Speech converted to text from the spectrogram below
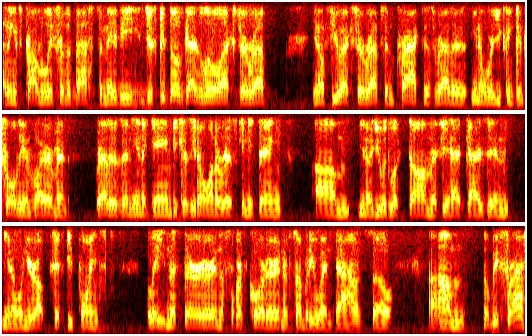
I think it's probably for the best to maybe just give those guys a little extra rep, you know, a few extra reps in practice rather, you know, where you can control the environment rather than in a game because you don't want to risk anything. Um, you know, you would look dumb if you had guys in, you know, when you're up 50 points late in the third or in the fourth quarter and if somebody went down. So um, they'll be fresh.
